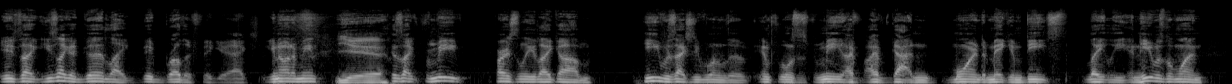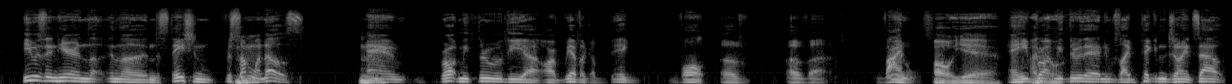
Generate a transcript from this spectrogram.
He's like he's like a good like big brother figure, actually. You know what I mean? Yeah, Because like for me personally, like um, he was actually one of the influences for me. I've, I've gotten more into making beats lately, and he was the one. He was in here in the in the in the station for someone else, and brought me through the. Uh, our, we have like a big vault of of uh, vinyls, Oh yeah. and he brought me through there, and he was like picking joints out.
